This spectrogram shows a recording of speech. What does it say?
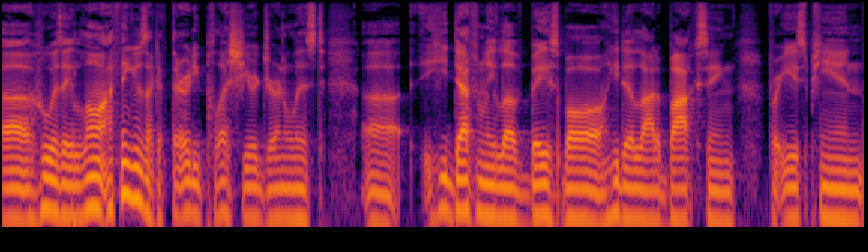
uh, who is a long, I think he was like a 30 plus year journalist. Uh, he definitely loved baseball. He did a lot of boxing for ESPN.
